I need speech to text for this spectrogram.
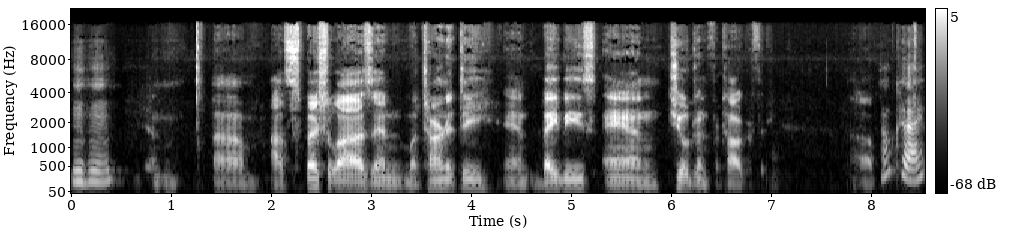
Mm-hmm. And um, I specialize in maternity and babies and children photography. Uh, okay,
